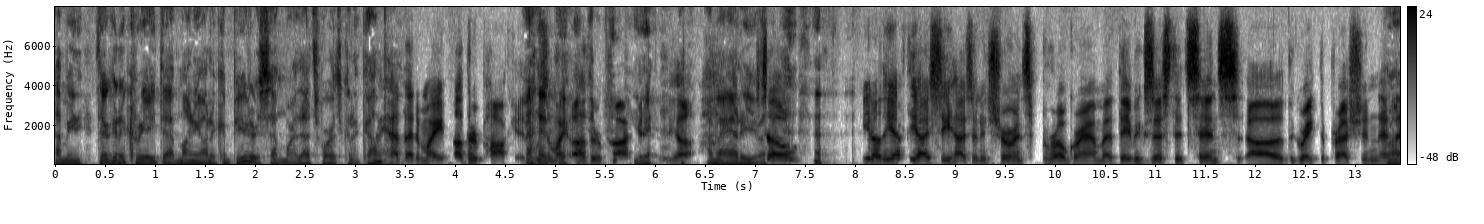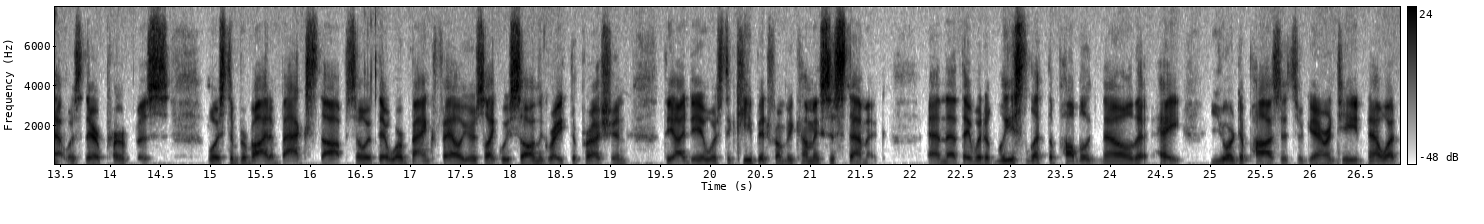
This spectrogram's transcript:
I mean, they're going to create that money on a computer somewhere. That's where it's going to come I from. I had that in my other pocket. It was in my other pocket. yeah. yeah. I'm ahead of you. So you know, the FDIC has an insurance program. that They've existed since uh, the Great Depression, and right. that was their purpose was to provide a backstop. So if there were bank failures like we saw in the Great Depression, the idea was to keep it from becoming systemic and that they would at least let the public know that hey your deposits are guaranteed now what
